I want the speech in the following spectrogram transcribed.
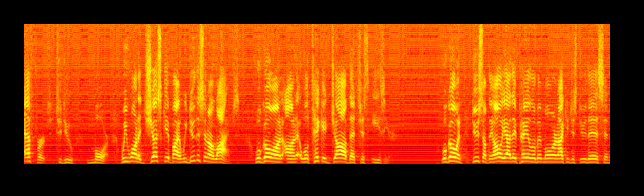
effort to do more. We want to just get by. And we do this in our lives. We'll go on, on we'll take a job that's just easier. We'll go and do something. Oh, yeah, they pay a little bit more, and I can just do this, and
